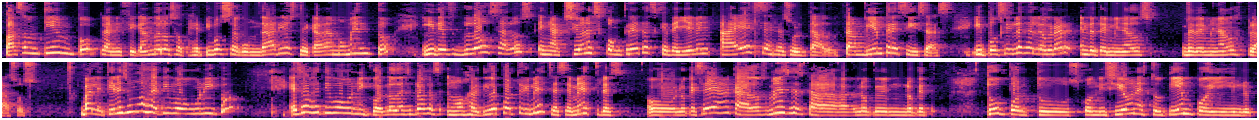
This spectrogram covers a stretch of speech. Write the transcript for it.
Pasa un tiempo planificando los objetivos secundarios de cada momento y desglósalos en acciones concretas que te lleven a ese resultado, también precisas y posibles de lograr en determinados, determinados plazos. Vale, tienes un objetivo único, ese objetivo único lo desglosas en objetivos por trimestre, semestres o lo que sea, cada dos meses, cada lo que, lo que tú por tus condiciones, tu tiempo y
